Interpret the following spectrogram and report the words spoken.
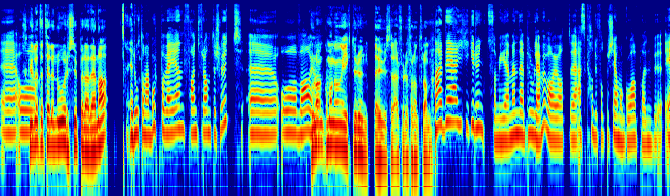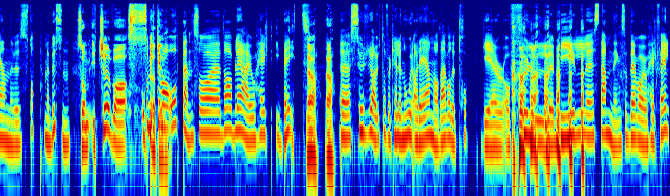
Eh, og Skulle til Telenor Superarena. Rota meg bort på veien, fant fram til slutt. Eh, og var Hvor, jo lang, hvor mange ganger gikk du rundt det huset der før du fant fram? Nei, det gikk ikke rundt så mye, men det problemet var jo at eh, jeg hadde jo fått beskjed om å gå av på en, en stopp med bussen. Som ikke var operativ? Som ikke var åpen, så eh, da ble jeg jo helt i beit. Ja, ja. Eh, surra utafor Telenor Arena, og der var det Top Gear og full bilstemning, så det var jo helt feil.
